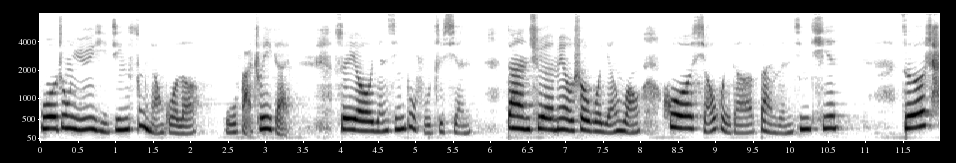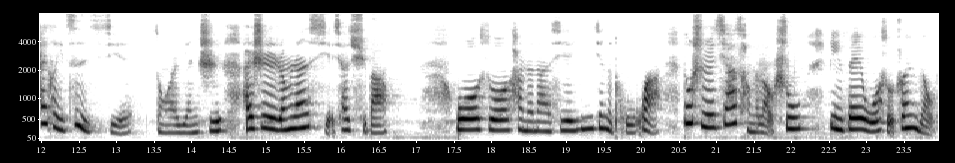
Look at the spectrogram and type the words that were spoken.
我终于已经颂扬过了，无法追改，虽有言行不符之嫌。但却没有受过阎王或小鬼的半文津贴，则差可以自解。总而言之，还是仍然写下去吧。我所看的那些阴间的图画，都是家藏的老书，并非我所专有。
